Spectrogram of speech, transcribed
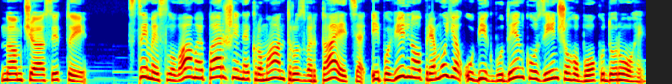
нам час іти. З цими словами перший некромант розвертається і повільно прямує у бік будинку з іншого боку дороги.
